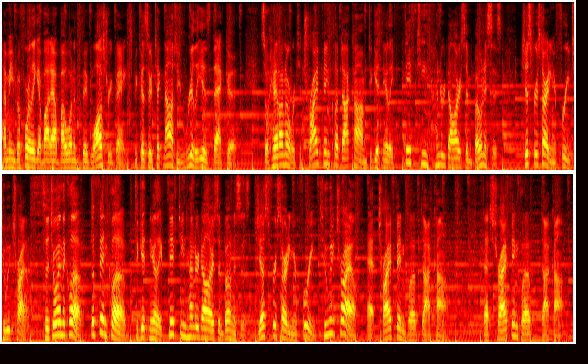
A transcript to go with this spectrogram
I mean, before they get bought out by one of the big Wall Street banks, because their technology really is that good. So head on over to tryfinclub.com to get nearly $1,500 in bonuses just for starting your free two week trial. So join the club, the Fin Club, to get nearly $1,500 in bonuses just for starting your free two week trial at tryfinclub.com. That's tryfinclub.com.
